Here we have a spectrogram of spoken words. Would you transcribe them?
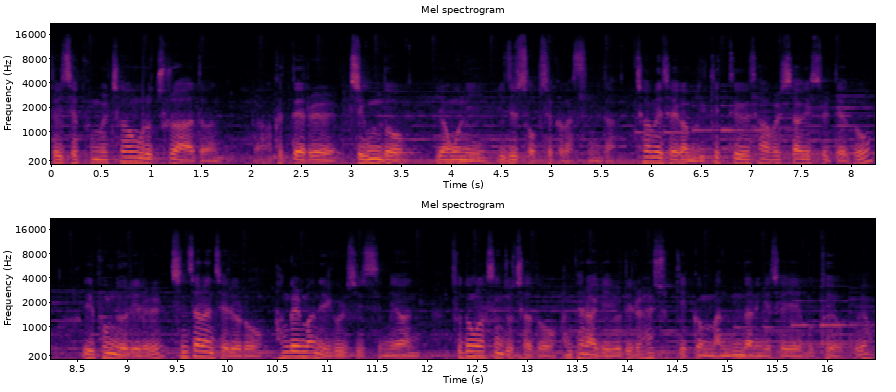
저희 제품을 처음으로 출하하던 어, 그때를 지금도 영원히 잊을 수 없을 것 같습니다. 처음에 제가 밀키트 사업을 시작했을 때도 일품 요리를 신선한 재료로 한글만 읽을 수 있으면 초등학생조차도 간편하게 요리를 할 수 있게끔 만든다는 게 저희의 모토였고요.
